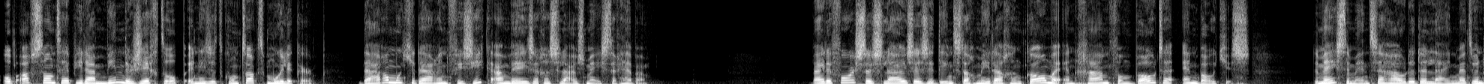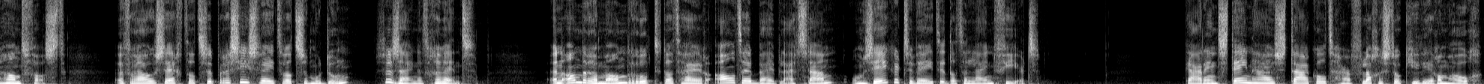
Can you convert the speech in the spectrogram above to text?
Op afstand heb je daar minder zicht op en is het contact moeilijker. Daarom moet je daar een fysiek aanwezige sluismeester hebben. Bij de Voorstersluis is het dinsdagmiddag een komen en gaan van boten en bootjes. De meeste mensen houden de lijn met hun hand vast. Een vrouw zegt dat ze precies weet wat ze moet doen, ze zijn het gewend. Een andere man roept dat hij er altijd bij blijft staan om zeker te weten dat de lijn viert. Karin Steenhuis takelt haar vlaggenstokje weer omhoog.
